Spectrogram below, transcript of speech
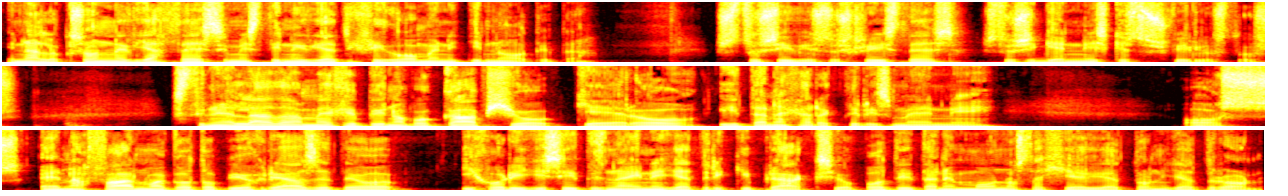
η ναλοξόνη είναι διαθέσιμη στην ίδια τη θυγόμενη κοινότητα. Στους ίδιους τους χρήστες, στους συγγενείς και στους φίλους τους. Στην Ελλάδα μέχρι πριν από κάποιο καιρό ήταν χαρακτηρισμένη ως ένα φάρμακο το οποίο χρειάζεται η χορήγησή της να είναι γιατρική πράξη, οπότε ήταν μόνο στα χέρια των γιατρών.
